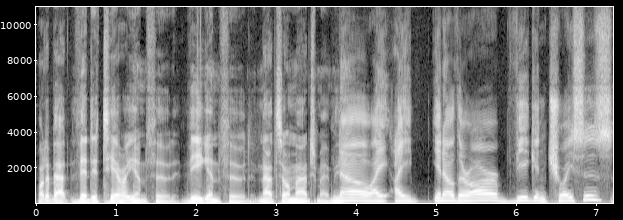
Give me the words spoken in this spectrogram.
What about vegetarian food, vegan food? Not so much, maybe. No, I, I, you know, there are vegan choices,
